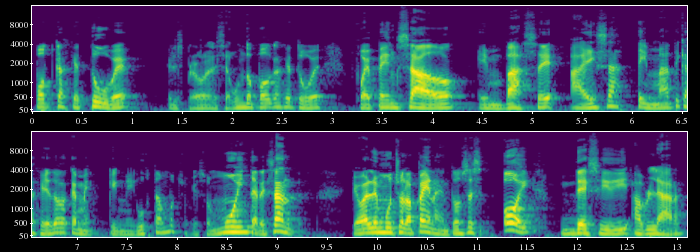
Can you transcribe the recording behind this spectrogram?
podcast que tuve, el, perdón, el segundo podcast que tuve, fue pensado en base a esas temáticas que yo tengo que me, que me gustan mucho, que son muy interesantes que vale mucho la pena. Entonces, hoy decidí hablar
